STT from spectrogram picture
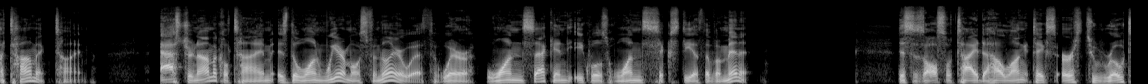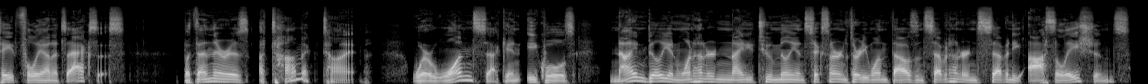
atomic time. Astronomical time is the one we are most familiar with, where one second equals one sixtieth of a minute. This is also tied to how long it takes Earth to rotate fully on its axis. But then there is atomic time, where one second equals 9,192,631,770 oscillations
